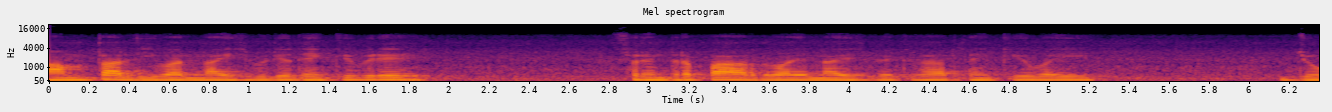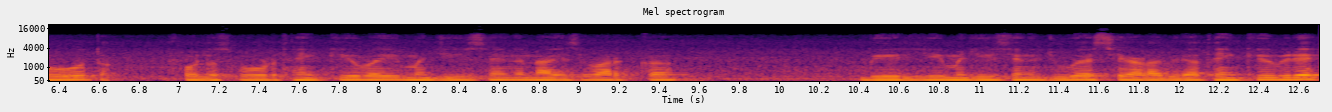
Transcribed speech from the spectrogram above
ਹਮ Dhaliwal nice video thank you ਵੀਰੇ। Surinder Bhardwaj nice pic sir thank you ਬਾਈ। Jot full support thank you ਬਾਈ। ਮਨਜੀਤ ਸਿੰਘ ਨਾਈਸ ਵਰਕ ਵੀਰ ਜੀ Manjit Singh U S A ਵਾਲਾ ਵੀਰਾ ਥੈਂਕ ਯੂ ਵੀਰੇ।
